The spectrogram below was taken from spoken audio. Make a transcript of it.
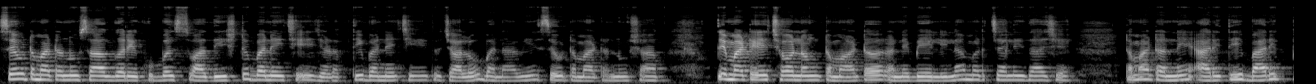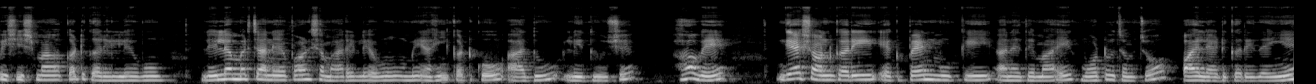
sev ટમાટરનું શાક ઘરે ખૂબ જ સ્વાદિષ્ટ બને છે, ઝડપથી બને છે. તો ચાલો બનાવીએ સેવ ટમાટરનું શાક. તે માટે છ નંગ ટમાટર અને બે લીલા મરચાં લીધા છે. ટમાટરને આ રીતે બારીક પીસીસમાં કટ કરી લેવું. લીલા મરચાંને પણ સમારી લેવું. મેં અહીં કટકો આદું લીધું છે. હવે ગેસ ઓન કરી એક પેન મૂકી અને તેમાં એક મોટો ચમચો ઓઇલ એડ કરી દઈએ.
